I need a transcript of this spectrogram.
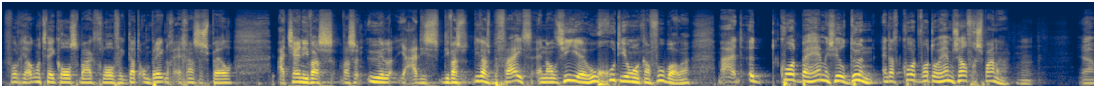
Vorig jaar ook maar twee goals gemaakt, geloof ik. Dat ontbreekt nog echt aan zijn spel. Maar Chenny was, was een uur... Ja, die, die, was, die was bevrijd. En dan zie je hoe goed die jongen kan voetballen. Maar het, koord bij hem is heel dun. En dat koord wordt door hem zelf gespannen. Ja,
